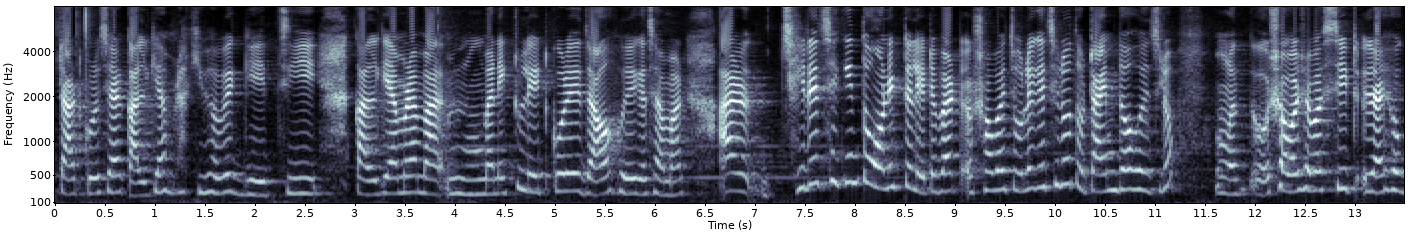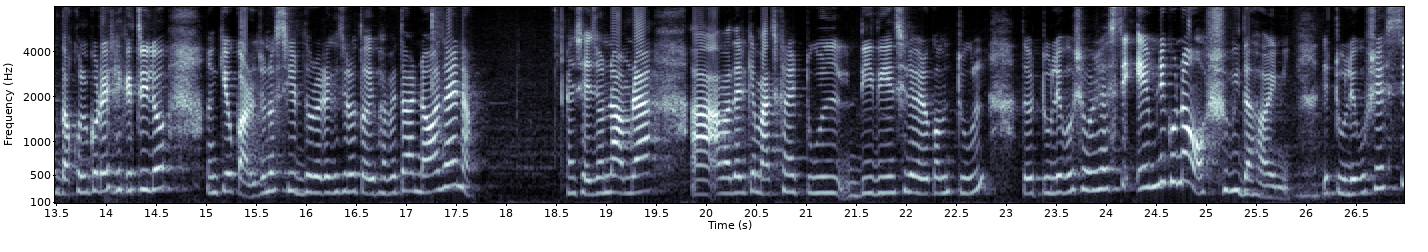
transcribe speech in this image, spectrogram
স্টার্ট করেছি আর কালকে আমরা কীভাবে গেছি কালকে আমরা মানে একটু লেট করে যাওয়া হয়ে গেছে আমার। আর ছেড়েছে কিন্তু অনেকটা লেটে বাট সবাই চলে গেছিল তো টাইম দেওয়া হয়েছিল। তো সবাই সবার সিট যাই হোক দখল করে রেখেছিল, কেউ কারোর জন্য সিট ধরে রেখেছিল, তো এইভাবে তো আর নেওয়া যায় না। সেই জন্য আমরা আমাদেরকে মাঝখানে টুল দিয়ে দিয়েছিল এরকম টুল, তো টুলে বসে বসে এসেছি এমনি কোনো অসুবিধা হয়নি, যে টুলে বসে এসেছি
